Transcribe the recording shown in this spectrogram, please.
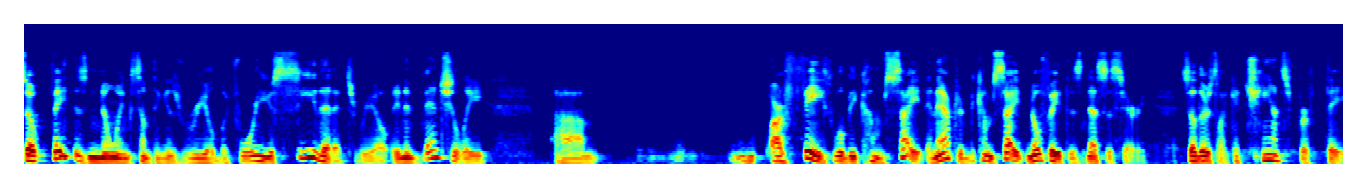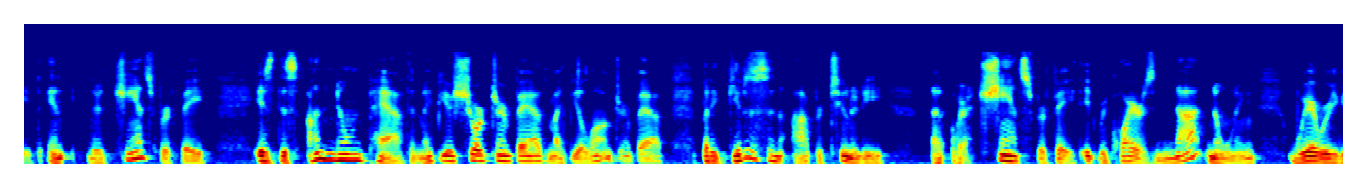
So faith is knowing something is real before you see that it's real, and eventually, um, our faith will become sight. And after it becomes sight, no faith is necessary. So there's like a chance for faith, and the chance for faith is this unknown path. It might be a short-term path, it might be a long-term path, but it gives us an opportunity uh, or a chance for faith. It requires not knowing where we,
